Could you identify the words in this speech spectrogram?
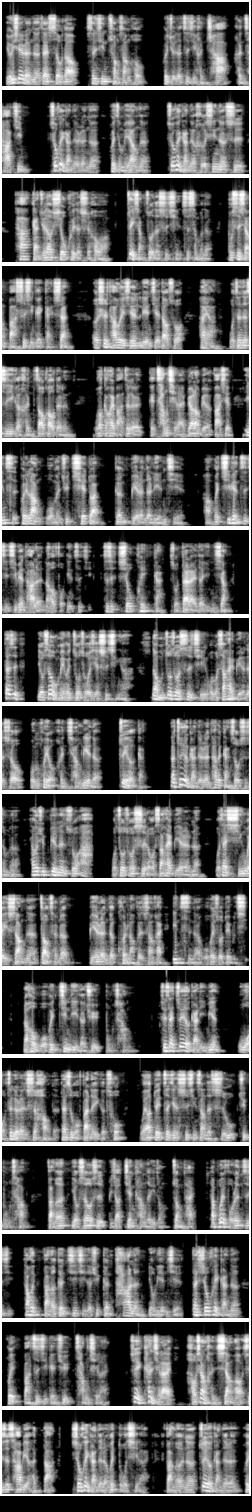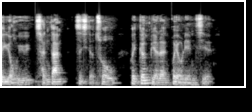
有一些人呢，在受到身心创伤后，会觉得自己很差，很差劲。羞愧感的人呢，会怎么样呢？羞愧感的核心呢，是他感觉到羞愧的时候啊，最想做的事情是什么呢？不是想把事情给改善，而是他会先连接到说：“哎呀，我真的是一个很糟糕的人，我要赶快把这个人给藏起来，不要让别人发现。”因此，会让我们去切断跟别人的连接，好，会欺骗自己，欺骗他人，然后否定自己。这是羞愧感所带来的影响，但是有时候我们也会做错一些事情啊。那我们做错事情，我们伤害别人的时候，我们会有很强烈的罪恶感。那罪恶感的人，他的感受是什么呢？他会去辨认说啊，我做错事了，我伤害别人了，我在行为上呢造成了别人的困扰跟伤害，因此呢，我会说对不起，然后我会尽力的去补偿。所以在罪恶感里面，我这个人是好的，但是我犯了一个错，我要对这件事情上的失误去补偿，反而有时候是比较健康的一种状态。他不会否认自己，他会反而更积极的去跟他人有连结。但羞愧感呢，会把自己给去藏起来。所以看起来好像很像哈，其实差别很大。羞愧感的人会躲起来，反而呢，罪恶感的人会勇于承担自己的错误。会跟别人会有连接，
